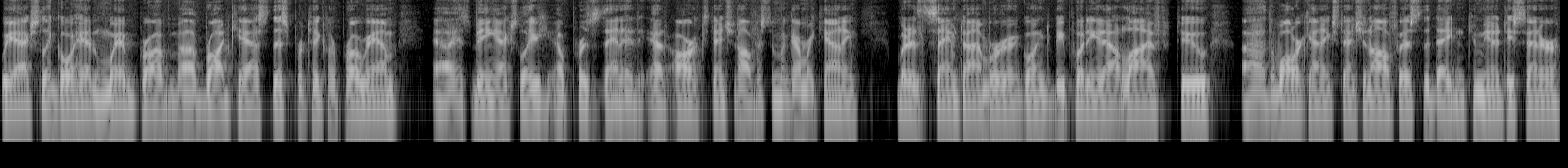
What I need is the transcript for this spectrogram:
We actually go ahead and web uh, broadcast this particular program. Uh, it's being actually know, presented at our extension office in Montgomery County, but at the same time, we're going to be putting it out live to uh, the Waller County Extension Office, the Dayton Community Center,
